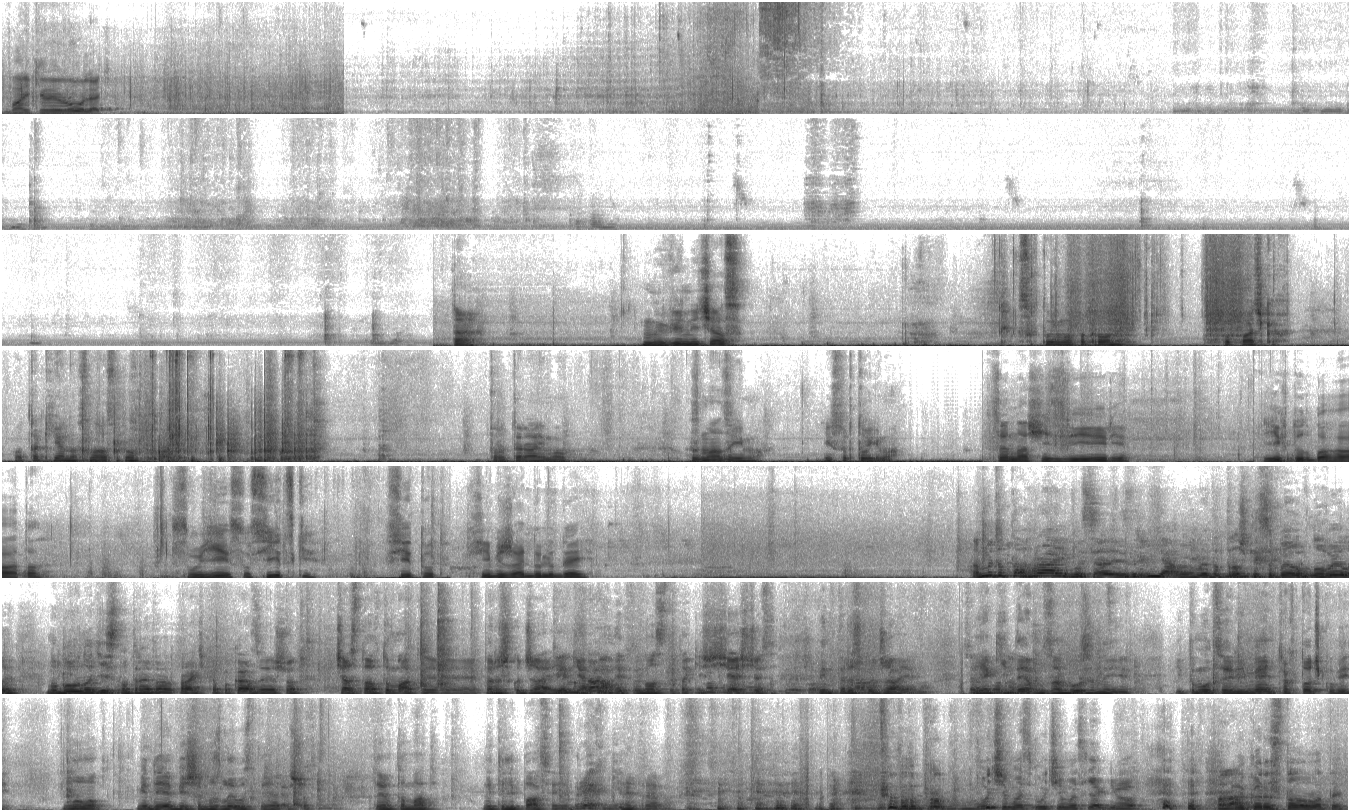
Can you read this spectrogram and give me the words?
Байкери рулять. Так. Ми в вільний час сортуємо патрони по пачках. Отак є нас насипом. Протираємо, змазуємо і сортуємо. Це наші звірі. Їх тут багато. Свої, сусідські. Всі тут. Всі біжать до людей. А ми тут граємося із рівнями, ми тут трошки себе обновили, ну бо воно дійсно треба. Практика показує, що часто автомат е, перешкоджає, як і ранених виносити, так і ще щось. Він перешкоджає. Як йдемо загружений, і тому цей рівень трьохточковий, ну, він дає більше можливостей, як, щоб той автомат не теліпався і не треба. Тому про- учимось, учимось, як його використовувати.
